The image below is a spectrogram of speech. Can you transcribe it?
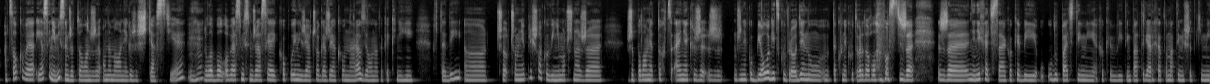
a celkovo ja, ja si nemyslím, že to len, že ona mala nejaké že šťastie, uh-huh. lebo, lebo ja si myslím, že asi aj kopu iných žiačok a žiakov narazila na také knihy vtedy, čo, čo mne prišlo ako výnimočné, že že podľa mňa to chce aj nejak, že, že, že nejakú biologickú vrodenú takú nejakú tvrdohlavosť, že, že nenechať sa ako keby udúpať tými, ako keby tým patriarchatom a tými všetkými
